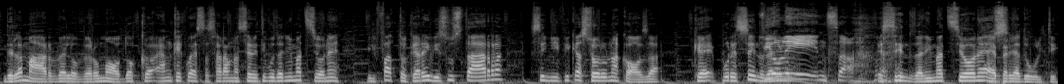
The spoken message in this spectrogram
della Marvel, ovvero Modok. Anche questa sarà una serie TV d'animazione. Il fatto che arrivi su Star significa solo una cosa, che pur essendo, Violenza! essendo d'animazione è per gli adulti.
